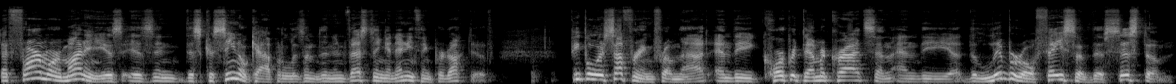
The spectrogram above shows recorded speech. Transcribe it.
that far more money is, is in this casino capitalism than investing in anything productive. People are suffering from that, and the corporate Democrats and, and the, uh, the liberal face of this system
